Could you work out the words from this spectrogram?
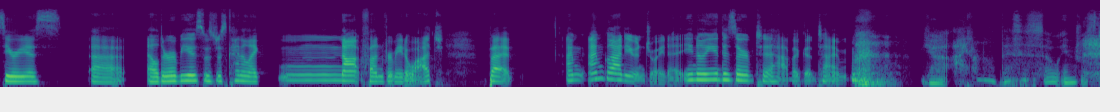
serious uh, elder abuse was just kind of like mm, not fun for me to watch. But I'm I'm glad you enjoyed it. You know, you deserve to have a good time. Yeah, I don't know. This is so interesting.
